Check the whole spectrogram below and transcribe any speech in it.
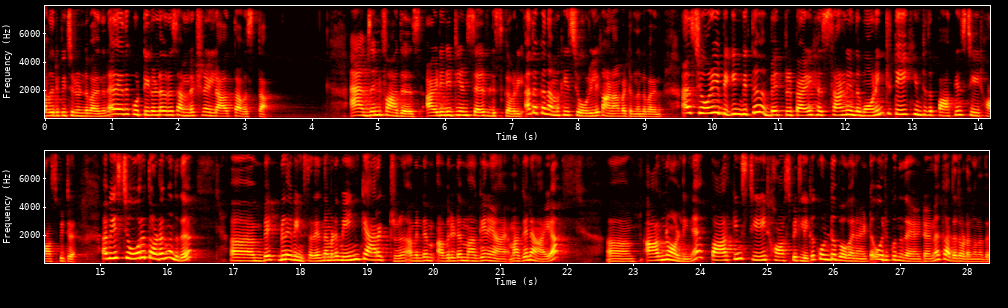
അവതരിപ്പിച്ചിട്ടുണ്ട് പറയുന്നുണ്ട്. അതായത് കുട്ടികളുടെ ഒരു സംരക്ഷണം ഇല്ലാത്ത അവസ്ഥ. Absent fathers identity and self discovery അതൊക്കെ നമുക്ക് ഈ സ്റ്റോറിയിൽ കാണാൻ പറ്റുന്നുണ്ട് പറയുന്നത്. ആ story begin with Bet preparing his son in the morning to take him to the Parking State Hospital അപ്പോൾ ഈ സ്റ്റോറി തുടങ്ങുന്നത് ബെഡ് ബ്ലെവിൻസ് അതായത് നമ്മുടെ മെയിൻ ക്യാരക്ടർ അവന്റെ അവരുടെ മകനായ മകനായ ആർണോൾഡിനെ പാർക്കിൻ സ്റ്റേറ്റ് ഹോസ്പിറ്റലിലേക്ക് കൊണ്ടുപോകാനായിട്ട് ഒരുക്കുന്നതായിട്ടാണ് കഥ തുടങ്ങുന്നത്.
